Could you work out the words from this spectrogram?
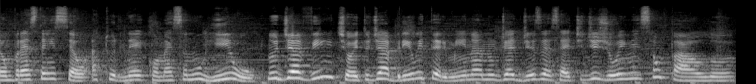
Então presta atenção, a turnê começa no Rio, no dia 28 de abril e termina no dia 17 de junho em São Paulo.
